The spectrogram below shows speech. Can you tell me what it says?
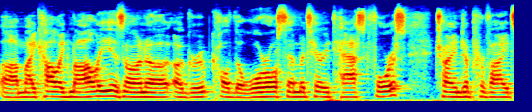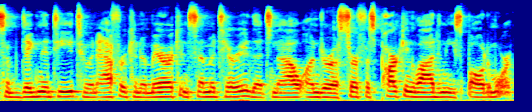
Uh, my colleague Molly is on a, a group called the Laurel Cemetery Task Force, trying to provide some dignity to an African American cemetery that's now under a surface parking lot in East Baltimore.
